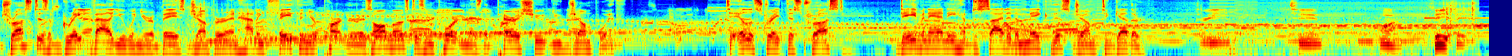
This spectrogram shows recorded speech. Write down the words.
Trust is of great value when you're a base jumper, and having faith in your partner is almost as important as the parachute you jump with. To illustrate this trust, Dave and Andy have decided to make this jump together. Three, two, one. See ya.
